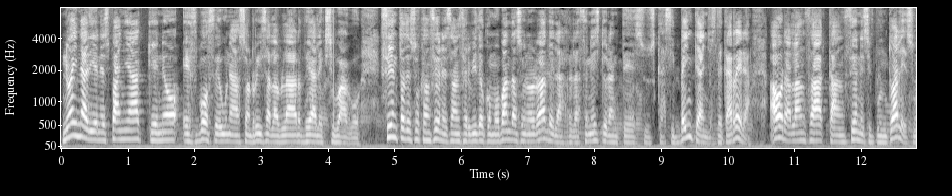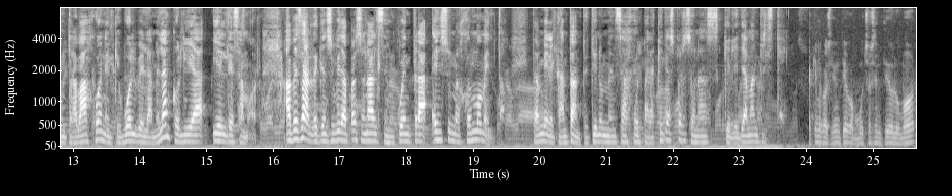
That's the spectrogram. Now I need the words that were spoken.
No hay nadie en España que no esboce una sonrisa al hablar de Alex Ubago. Cientos de sus canciones han servido como banda sonora de las relaciones durante sus casi 20 años de carrera. Ahora lanza Canciones y Puntuales, un trabajo en el que vuelve la melancolía y el desamor, a pesar de que en su vida personal se encuentra en su mejor momento. También el cantante tiene un mensaje para aquellas personas que le llaman triste. Aquí me considero un tío con mucho sentido del humor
